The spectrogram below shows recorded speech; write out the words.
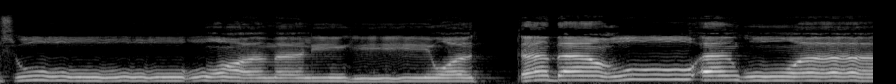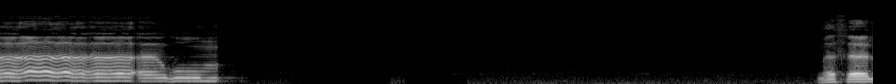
سوء عمله واتبعوا اهواءهم مثل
